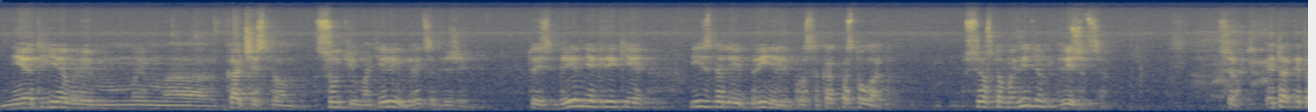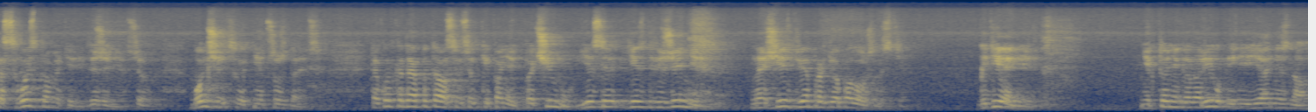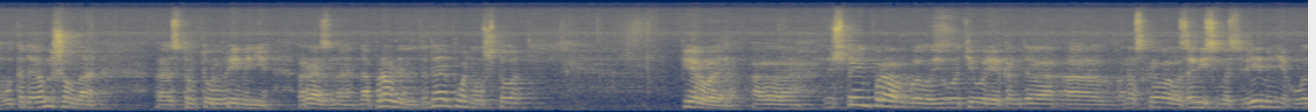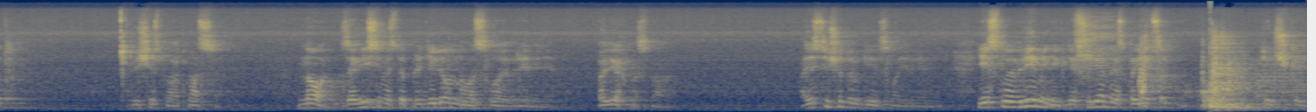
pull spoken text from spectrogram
неотъемлемым э, качеством, сутью материи является движение. То есть древние греки издали, приняли просто как постулат. Все, что мы видим, движется. Все. Это, это свойство материи, движение. Все. Больше сказать, не обсуждается. Так вот, когда я пытался все-таки понять, почему, если есть движение, значит, есть две противоположности. Где они? Никто не говорил, и я не знал. Вот когда я вышел на э, структуру времени разнонаправленной, тогда я понял, что первое, э, Эйнштейн прав был, его теория, когда э, она вскрывала зависимость времени от вещества, от массы. Но зависимость определенного слоя времени, поверхностного. А есть еще другие слои времени. Есть слой времени, где Вселенная остается точкой.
